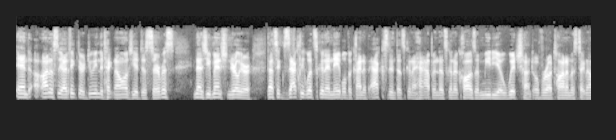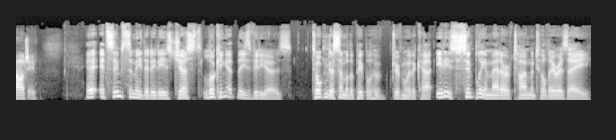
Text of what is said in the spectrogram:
And honestly, I think they're doing the technology a disservice. And as you mentioned earlier, that's exactly what's going to enable the kind of accident that's going to happen that's going to cause a media witch hunt over autonomous technology. It, seems to me that it is just looking at these videos, talking to some of the people who've driven with a car, it is simply a matter of time until there is a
